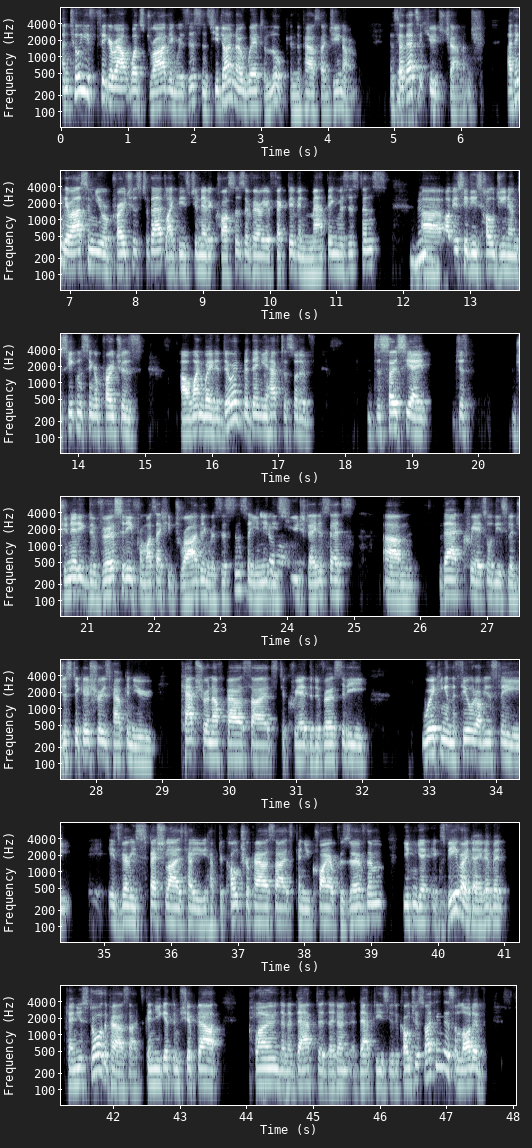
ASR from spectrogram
until you figure out what's driving resistance, you don't know where to look in the parasite genome. And so yeah. that's a huge challenge. I think there are some new approaches to that, like these genetic crosses are very effective in mapping resistance. Mm-hmm. Uh, obviously, these whole genome sequencing approaches are one way to do it, but then you have to sort of dissociate just genetic diversity from what's actually driving resistance. So you need sure. these huge data sets. Um, that creates all these logistic issues. How can you capture enough parasites to create the diversity? Working in the field, obviously, is very specialized how you have to culture parasites. Can you cryopreserve them? You can get ex vivo data, but can you store the parasites? Can you get them shipped out, cloned and adapted? They don't adapt easily to culture. So I think there's a lot of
